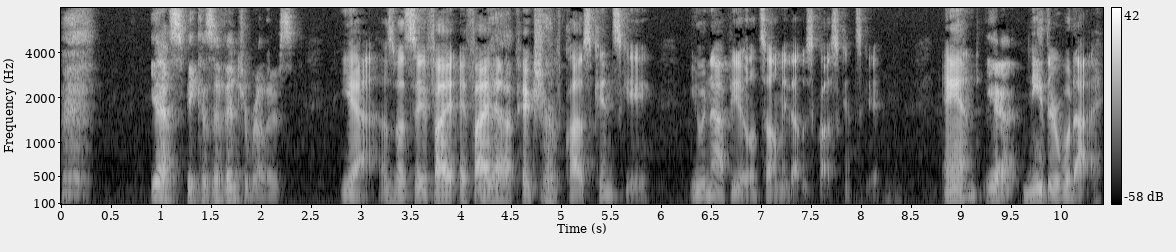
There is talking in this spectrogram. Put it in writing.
yes, because of Venture Brothers. Yeah, I was about to say if I if I had a picture of Klaus Kinski, you would not be able to tell me that was Klaus Kinski, and Yeah, neither would I.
